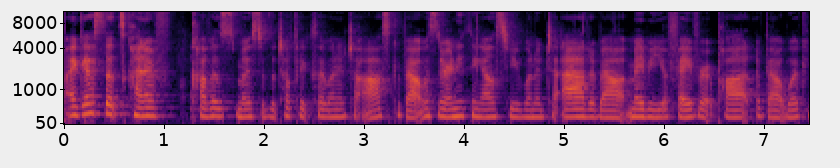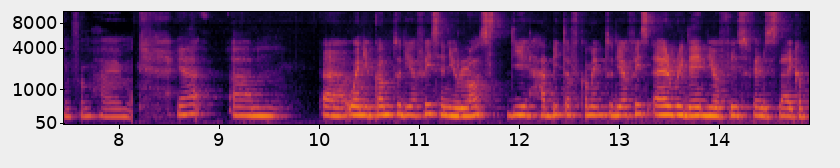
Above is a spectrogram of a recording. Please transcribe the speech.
I guess that's kind of covers most of the topics I wanted to ask about. Was there anything else you wanted to add about maybe your favorite part about working from home? Yeah. Um, uh, when you come to the office and you lost the habit of coming to the office, every day in the office feels like a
